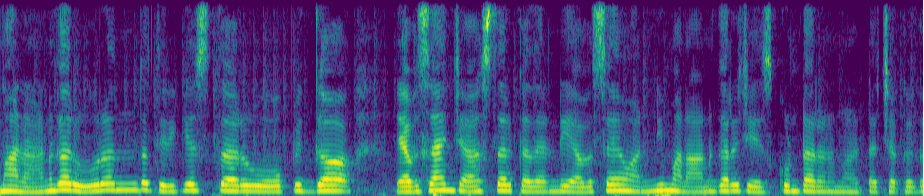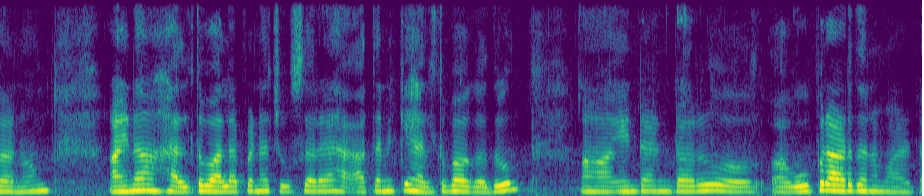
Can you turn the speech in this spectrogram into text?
మా నాన్నగారు ఊరంతా తిరిగేస్తారు ఓపిగ్గా వ్యవసాయం చేస్తారు కదండి. వ్యవసాయం అన్నీ మా నాన్నగారే చేసుకుంటారనమాట చక్కగాను. అయినా హెల్త్ వాళ్ళపైన చూసారా అతనికి హెల్త్ బాగోదు. ఏంటంటారు ఊపిరాడదనమాట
